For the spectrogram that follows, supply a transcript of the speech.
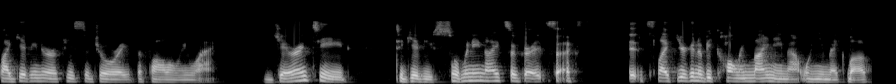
by giving her a piece of jewelry the following way. Guaranteed to give you so many nights of great sex. It's like you're going to be calling my name out when you make love,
